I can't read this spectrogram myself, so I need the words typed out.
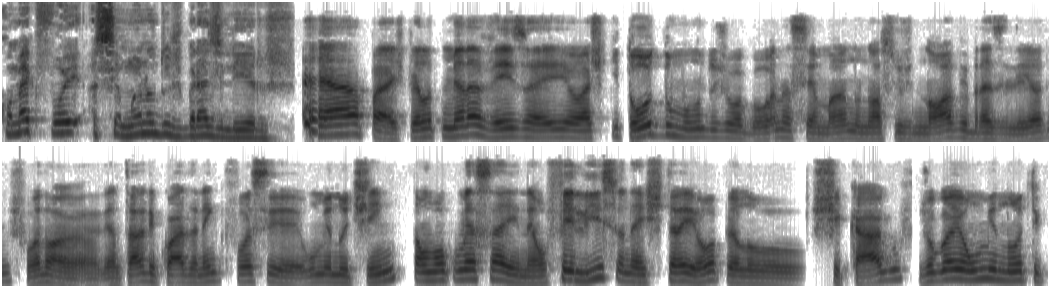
Como é que foi a semana dos brasileiros? É, rapaz, pela primeira vez aí, eu acho que todo mundo jogou na semana, nossos nove brasileiros foram, entraram em quadra nem que fosse um minutinho. Então vamos começar aí, né? O Felício, né, estreou pelo Chicago, jogou aí um minuto e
